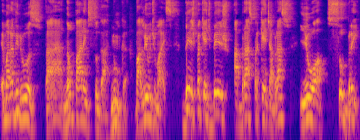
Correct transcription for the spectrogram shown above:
é maravilhoso, tá? Não parem de estudar, nunca. Valeu demais. Beijo para quem é de beijo, abraço para quem é de abraço e eu, ó, sobrei.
